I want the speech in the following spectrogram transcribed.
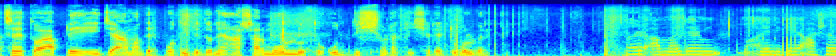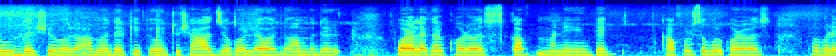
আছে তো আপনি এই যে আমাদের প্রতিবেদনে আসার মূল তো উদ্দেশ্যটা কি সেটা একটু বলবেন? স্যার আমাদের এদিকে আসার উদ্দেশ্য হলো আমাদেরকে কেউ একটু সাহায্য করলে হয়তো আমাদের পড়ালেখার খরচ মানে বেগ কাপড় চোপড় খরচ তারপরে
